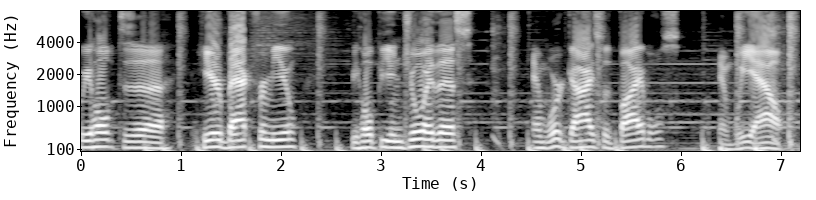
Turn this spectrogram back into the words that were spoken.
we hope to uh, hear back from you. We hope you enjoy this. And we're guys with Bibles, and we out.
